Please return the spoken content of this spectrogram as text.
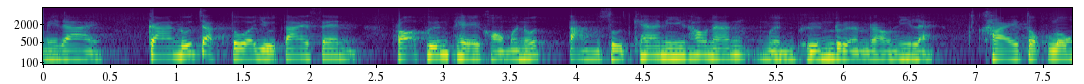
ไม่ได้ การรู้จักตัวอยู่ใต้เส้น เพราะพื้นเพของมนุษย์ต่ำสุดแค่นี้เท่านั้นเหมือนพื้นเรือนเรานี่แหละ ใครตกลง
